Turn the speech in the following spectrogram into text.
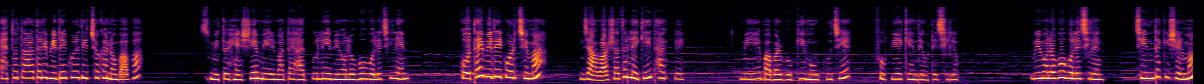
এত তাড়াতাড়ি বিদায় করে দিচ্ছ কেন বাবা? স্মিত হেসে মেয়ের মাথায় হাত বুলিয়ে বিমলবাবু বলেছিলেন, কোথায় বিদায় করছি মা? যাওয়া আসা তো লেগেই থাকবে। মেয়ে বাবার বুকে মুখ গুজিয়ে ফুপিয়ে কেঁদে উঠেছিল। বিমলবাবু বলেছিলেন, চিন্তা কিসের মা?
